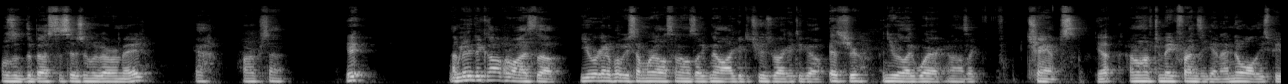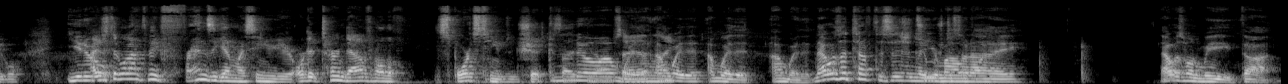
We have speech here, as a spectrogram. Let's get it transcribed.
Was it the best decision we've ever made? Yeah, hundred percent. It, I made the compromise though. You were gonna put me somewhere else, and I was like, no, I get to choose where I get to go. that's true. And you were like, where? And I was like, champs. Yep. I don't have to make friends again. I know all these people. You know, I just didn't want to have to make friends again my senior year or get turned down from all the sports teams and shit. Because I, no, you know I'm, I'm, with it. I'm Like, with it. I'm with it. I'm with it. That was a tough decision that your mom and I. That was when we thought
